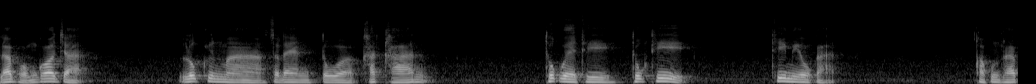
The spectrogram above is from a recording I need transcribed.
แล้วผมก็จะลุกขึ้นมาแสดงตัวคัดค้าน ทุกเวทีทุกที่ที่มีโอกาส ขอบคุณครับ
